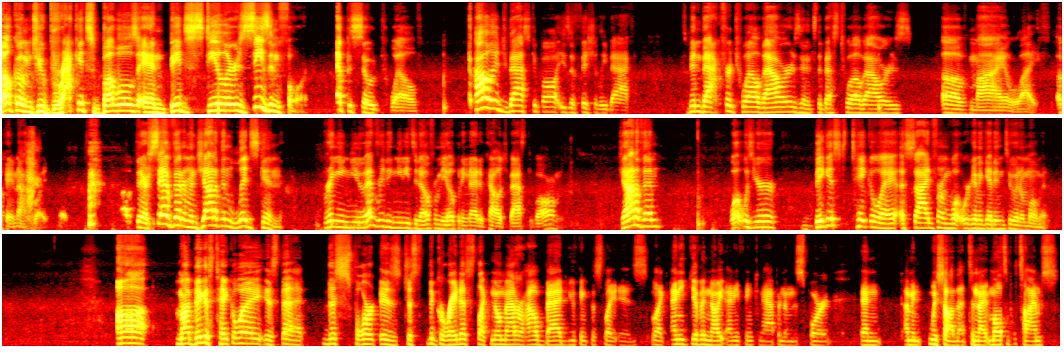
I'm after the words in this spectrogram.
Welcome to Brackets, Bubbles, and Bid Stealers Season 4, Episode 12. College basketball is officially back. It's been back for 12 hours, and it's the best 12 hours of my life. Okay, not quite. Up there, Sam Fetterman, Jonathan Lidskin, bringing you everything you need to know from the opening night of college basketball. Jonathan, what was your biggest takeaway aside from what we're going to get into in a moment? Uh my biggest takeaway is that this sport is just the greatest like no matter how bad you think the slate is. Like any given night anything can happen in the sport and I mean we saw that tonight multiple times.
